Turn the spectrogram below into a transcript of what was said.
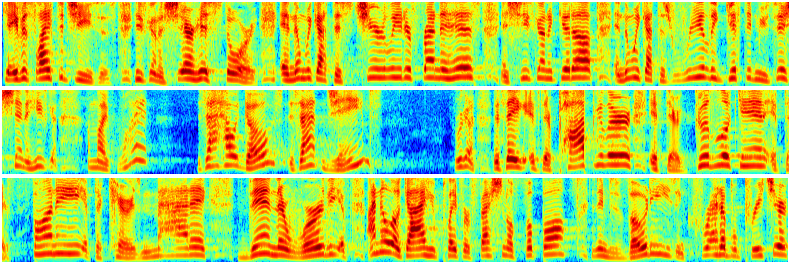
Gave his life to Jesus. He's going to share his story. And then we got this cheerleader friend of his, and she's going to get up. And then we got this really gifted musician, and he's going I'm like, what? Is that how it goes? Is that James? We're gonna, if, they, if they're popular, if they're good looking, if they're funny, if they're charismatic, then they're worthy of. I know a guy who played professional football. His name's Vody. He's an incredible preacher.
